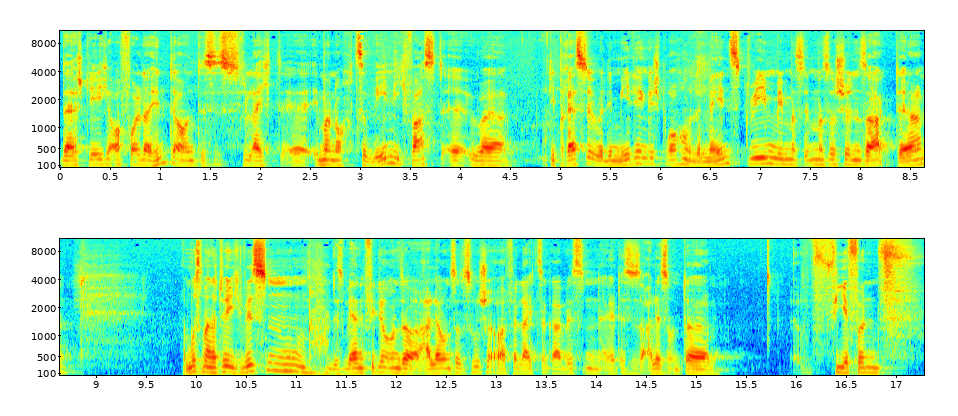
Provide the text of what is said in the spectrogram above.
da stehe ich auch voll dahinter und das ist vielleicht äh, immer noch zu wenig fast, äh, über die Presse, über die Medien gesprochen, den Mainstream, wie man es immer so schön sagt, ja. Da muss man natürlich wissen, das werden viele unserer, alle unsere Zuschauer vielleicht sogar wissen, äh, das ist alles unter vier, fünf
